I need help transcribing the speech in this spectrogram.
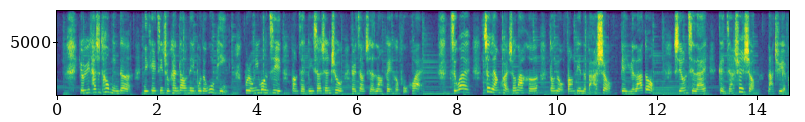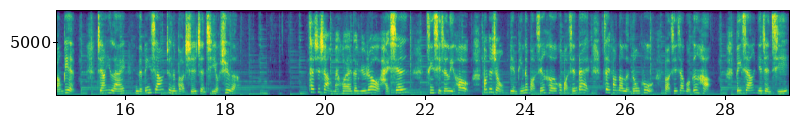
由于它是透明的，你可以清楚看到内部的物品，不容易忘记放在冰箱深处而造成浪费和腐坏。此外，这两款收纳盒都有方便的把手，便于拉动，使用起来更加顺手，拿取也方便。这样一来，你的冰箱就能保持整齐有序了。菜市场买回来的鱼肉、海鲜，清洗整理后，放这种扁平的保鲜盒或保鲜袋，再放到冷冻库，保鲜效果更好，冰箱也整齐。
